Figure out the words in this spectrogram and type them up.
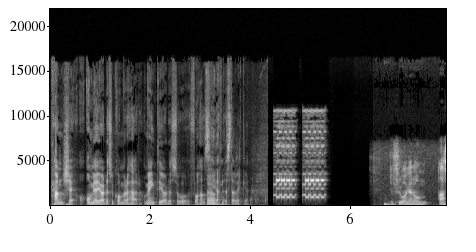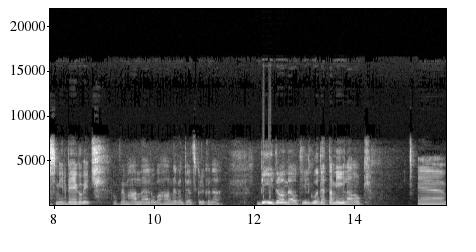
Kanske, om jag gör det så kommer det här. Om jag inte gör det så får han se ja. nästa vecka. Du frågar om Asmir Begovic och vem han är och vad han eventuellt skulle kunna bidra med och tillgå detta Milan och eh,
